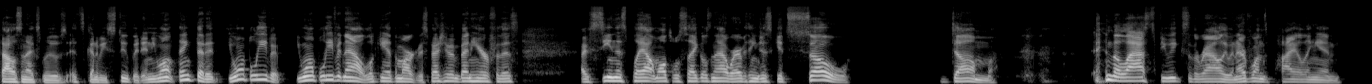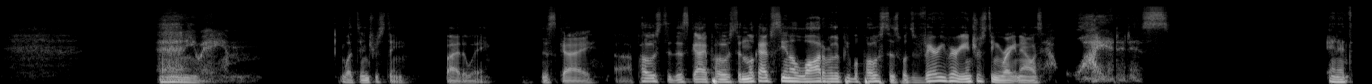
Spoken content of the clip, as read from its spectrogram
1000x moves. It's going to be stupid. And you won't think that it, you won't believe it. You won't believe it now looking at the market, especially if I've been here for this. I've seen this play out multiple cycles now where everything just gets so dumb in the last few weeks of the rally when everyone's piling in. Anyway, what's interesting, by the way, this guy uh, posted, this guy posted. And look, I've seen a lot of other people post this. What's very, very interesting right now is how quiet it is. And it's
